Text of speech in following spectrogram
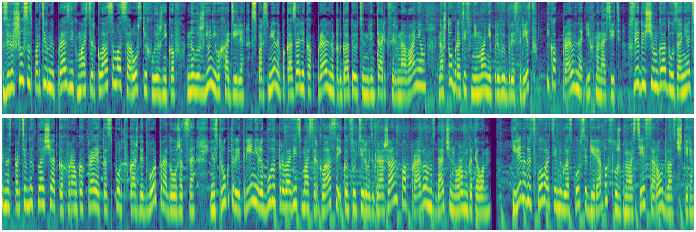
Завершился спортивный праздник мастер-классом от саровских лыжников. На лыжню не выходили. Спортсмены показали, как правильно подготовить инвентарь к соревнованиям, на что обратить внимание при выборе средств и как правильно их наносить. В следующем году занятия на спортивных площадках в рамках проекта «Спорт в каждый двор» продолжатся. Инструкторы и тренеры будут проводить мастер-классы и консультировать горожан по правилам сдачи норм ГТО. Елена Грицкова, Артемий Глазков, Сергей Рябов, Служба новостей Саров 24.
